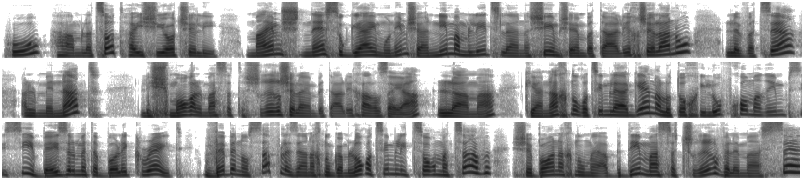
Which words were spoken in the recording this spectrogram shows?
הוא ההמלצות האישיות שלי. מהם שני סוגי האימונים שאני ממליץ לאנשים שהם בתהליך שלנו לבצע על מנת לשמור על מסת השריר שלהם בתהליך ההרזייה. למה? כי אנחנו רוצים להגן על אותו חילוף חומרים בסיסי, basal metabolic rate. ובנוסף לזה אנחנו גם לא רוצים ליצור מצב שבו אנחנו מאבדים מסת שריר ולמעשה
